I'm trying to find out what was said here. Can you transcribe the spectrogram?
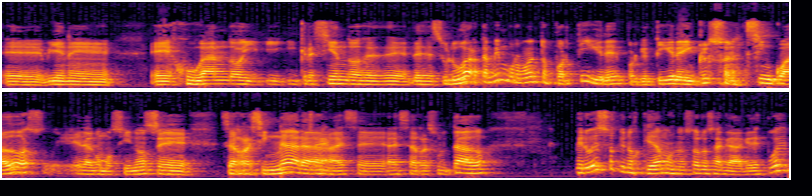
eh, viene eh, jugando y, y, creciendo desde, desde, su lugar, también por momentos por Tigre, porque Tigre incluso en el 5 a 2 era como si no se, se resignara sí. a, ese, a ese resultado. Pero eso que nos quedamos nosotros acá, que después,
